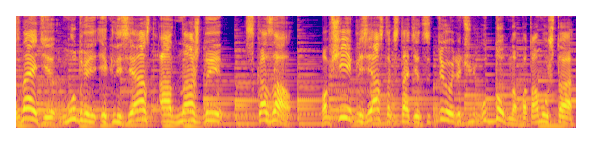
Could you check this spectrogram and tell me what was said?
Знаете, мудрый экклесиаст однажды сказал – Вообще Екклесиаста, кстати, цитировать очень удобно, потому что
